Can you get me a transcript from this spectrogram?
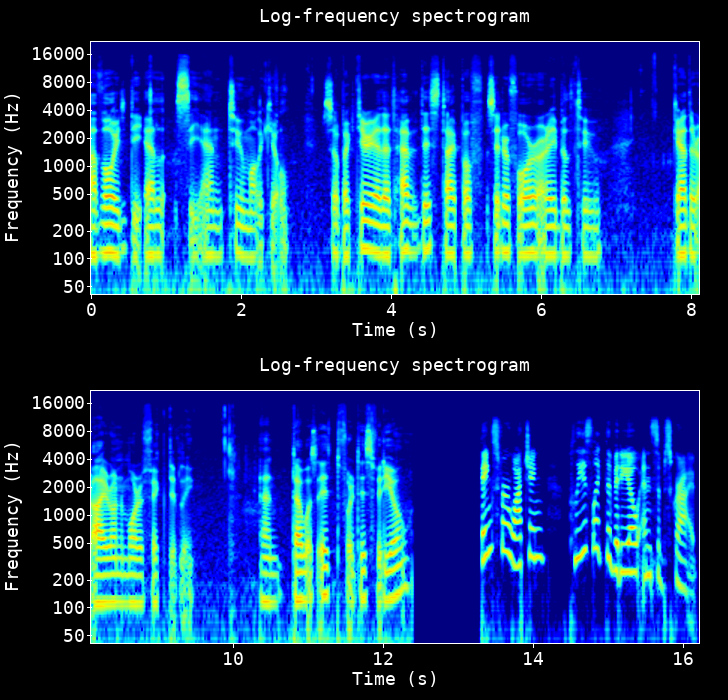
avoid the LCN2 molecule. So bacteria that have this type of siderophore are able to gather iron more effectively. And that was it for this video. Thanks for watching. Please like the video and subscribe.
